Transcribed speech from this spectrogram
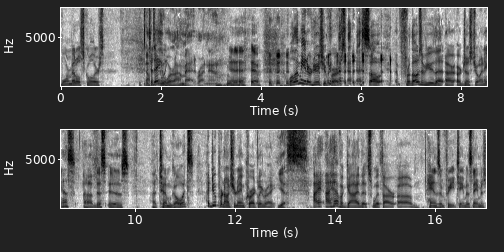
More middle schoolers. I'll Today tell you we- where I'm at right now. well, let me introduce you first. So, for those of you that are, are just joining us, uh, this is uh, Tim Goetz. I do pronounce your name correctly, right? Yes. I, I have a guy that's with our um, hands and feet team. His name is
